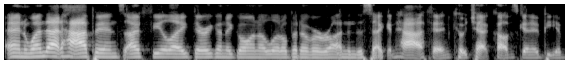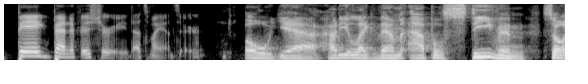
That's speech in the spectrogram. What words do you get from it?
And when that happens, I feel like they're going to go on a little bit of a run in the second half, and Kochetkov's going to be a big beneficiary. That's my answer. Oh yeah, how do you like them Apple Steven? So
